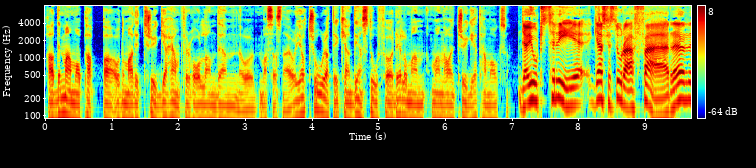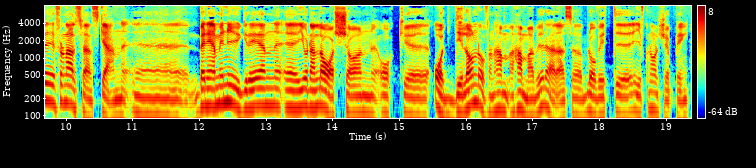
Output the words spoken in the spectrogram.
hade mamma och pappa och de hade trygga hemförhållanden och massa sådär. Och jag tror att det, kan, det är en stor fördel om man, om man har en trygghet hemma också. Det har gjorts tre ganska stora affärer eh, från allsvenskan. Eh, Benjamin Nygren, eh, Jordan Larsson och eh, Odilon då från Ham Hammarby där, alltså Blåvitt, eh, IFK Norrköping,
